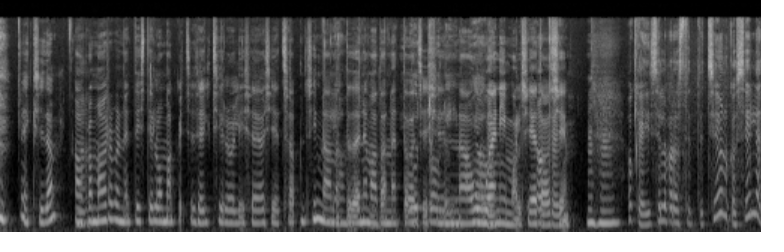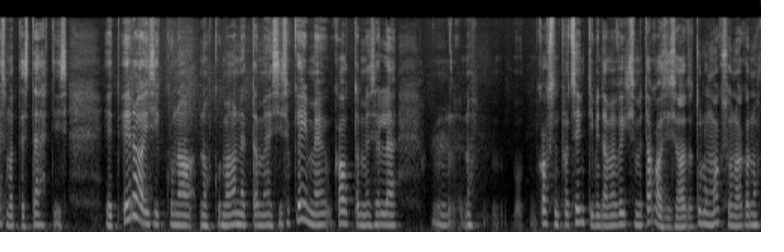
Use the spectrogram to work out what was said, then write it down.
eksida, aga no. ma arvan, et Eesti Loomakaitse Seltsil oli see asi, et saab sinna annetada ja nemad annetavad Jutt siis oli. sinna uue Animalsi edasi. okei -hmm. okay,, sellepärast et, et see on ka selles mõttes tähtis, et eraisikuna noh, kui me annetame, siis okei okay,, me kaotame selle mm, noh, kakskümmend protsenti, mida me võiksime tagasi saada tulumaksuna, aga noh,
